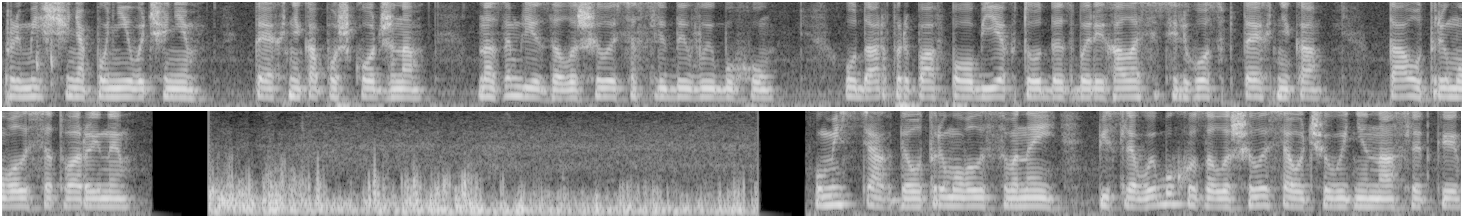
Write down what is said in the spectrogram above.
приміщення понівечені, техніка пошкоджена. На землі залишилися сліди вибуху. Удар припав по об'єкту, де зберігалася сільгосптехніка та утримувалися тварини. У місцях, де утримували свиней, після вибуху залишилися очевидні наслідки.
